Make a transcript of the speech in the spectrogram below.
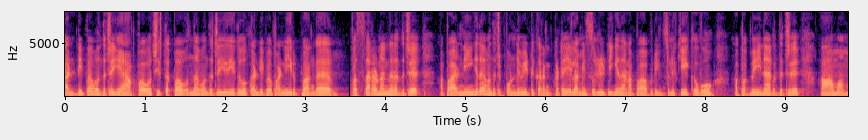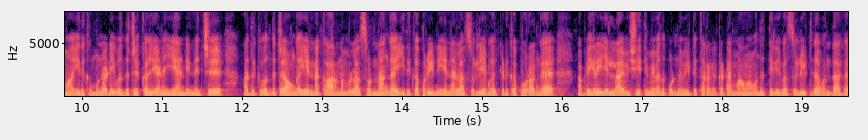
கண்டிப்பாக வந்துட்டு என் அப்பாவும் சித்தப்பாவும் தான் வந்துட்டு இது எதுவும் கண்டிப்பாக பண்ணியிருப்பாங்க. அப்போ சரவணன் இருந்துட்டு அப்பா நீங்கள் தான் வந்துட்டு பொண்ணு வீட்டுக்காரங்க கிட்ட எல்லாமே சொல்லிட்டீங்க தானப்பா? அப்படின்னு சொல்லி கேட்கவும் அப்போ மெயினாக இருந்துட்டு ஆமாம்மா இதுக்கு முன்னாடி வந்துட்டு கல்யாணம் ஏன் நின்றுச்சு அதுக்கு வந்துட்டு அவங்க என்ன காரணமெல்லாம் சொன்னாங்க? இதுக்கப்புறம் இனி என்னெல்லாம் சொல்லி அவங்க கெடுக்க போகிறாங்க அப்படிங்கிற எல்லா விஷயத்தையுமே வந்து பொண்ணு வீட்டுக்காரங்க கிட்ட மாமா வந்து தெளிவாக சொல்லிட்டு தான் வந்தாங்க.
